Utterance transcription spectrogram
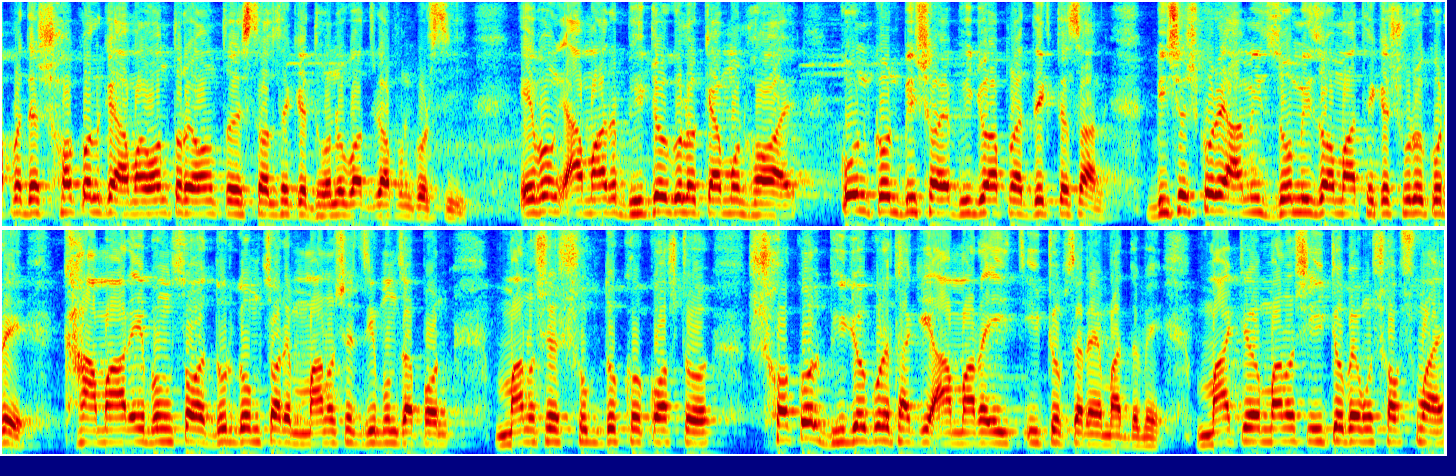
আপনাদের সকলকে আমার অন্তরে অন্তরস্থল থেকে ধন্যবাদ জ্ঞাপন করছি। এবং আমার ভিডিওগুলো কেমন হয়, কোন কোন বিষয়ে ভিডিও আপনারা দেখতে চান, বিশেষ করে আমি জমি জমা থেকে শুরু করে খামার এবং দুর্গম চরে মানুষের জীবনযাপন, মানুষের সুখ দুঃখ কষ্ট, সকল ভিডিও করে থাকি আমার এই ইউটিউব চ্যানেলের মাধ্যমে। মাটিও মানুষ ইউটিউব এবং সবসময়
